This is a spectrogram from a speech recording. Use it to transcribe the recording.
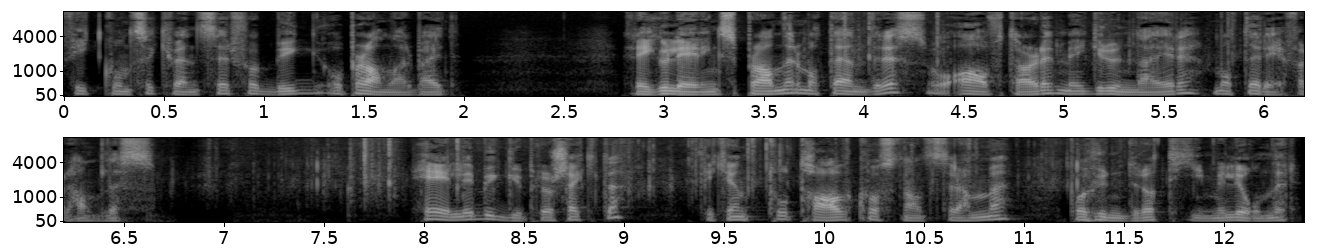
fikk konsekvenser for bygg- og planarbeid. Reguleringsplaner måtte endres, og avtaler med grunneiere måtte reforhandles. Hele byggeprosjektet fikk en total kostnadsramme på 110 millioner,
